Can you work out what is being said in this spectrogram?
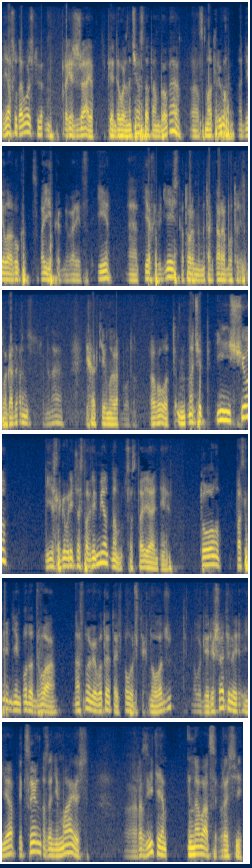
Я с удовольствием проезжаю, теперь довольно часто там бываю, э, смотрю на дело рук своих, как говорится, и э, тех людей, с которыми мы тогда работали, с благодарностью вспоминаю их активную работу. Вот, значит, и еще, если говорить о современном состоянии, то последние года два на основе вот этой Storage Technology, технологии решателей, я прицельно занимаюсь э, развитием инноваций в России.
